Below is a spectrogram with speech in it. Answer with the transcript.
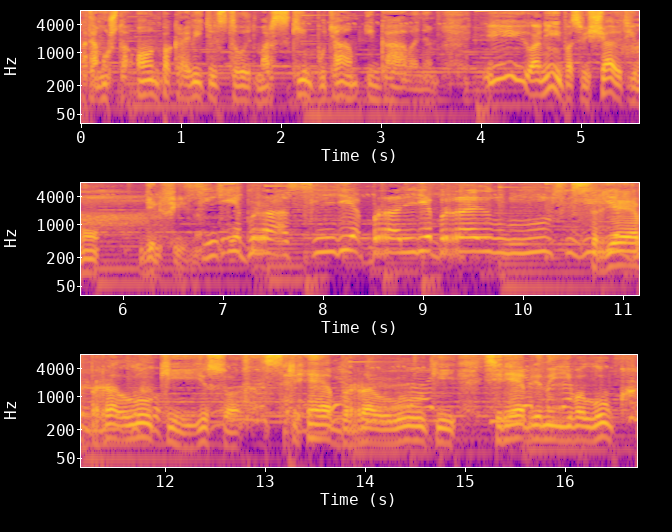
потому что он покровительствует морским путям и гаваням, и они посвящают ему дельфина. Слебра, слебра, лебра... Сребролукий, Есо, Сребролукий, серебряный его лук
